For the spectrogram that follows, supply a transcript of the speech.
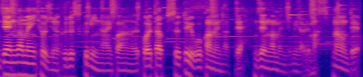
全画面表示のフルスクリーンのアイコンあるので、これタップすると横画面になって全画面で見られます。なので、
